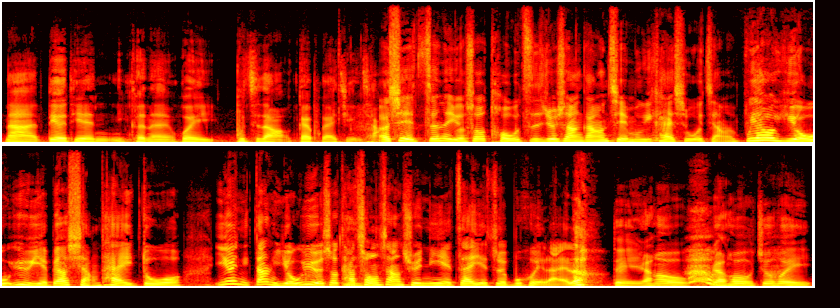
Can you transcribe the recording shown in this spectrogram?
那第二天你可能会不知道该不该进场。而且真的有时候投资，就像刚刚节目一开始我讲的，不要犹豫，也不要想太多，因为你当你犹豫的时候，它冲上去，你也再也追不回来了。对，然后然后就会，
